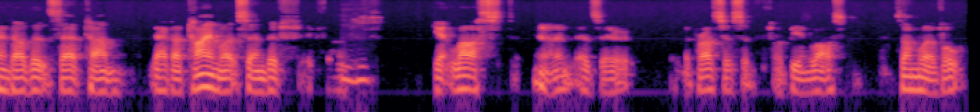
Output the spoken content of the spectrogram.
and others that um, that are timeless. And if, if those mm-hmm. get lost, you know, as they're in the process of, of being lost at some level,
